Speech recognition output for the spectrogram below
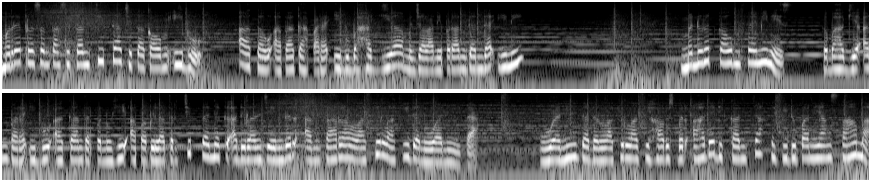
merepresentasikan cita-cita kaum ibu atau apakah para ibu bahagia menjalani peran ganda ini? Menurut kaum feminis, kebahagiaan para ibu akan terpenuhi apabila terciptanya keadilan gender antara laki-laki dan wanita wanita dan laki-laki harus berada di kancah kehidupan yang sama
